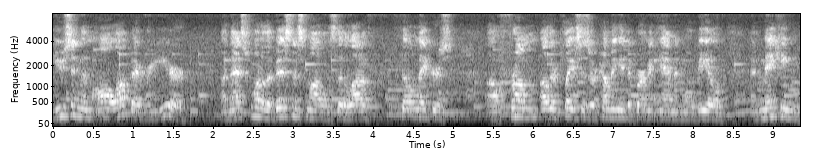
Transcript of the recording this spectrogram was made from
using them all up every year. And that's one of the business models that a lot of filmmakers uh, from other places are coming into Birmingham and Mobile and making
